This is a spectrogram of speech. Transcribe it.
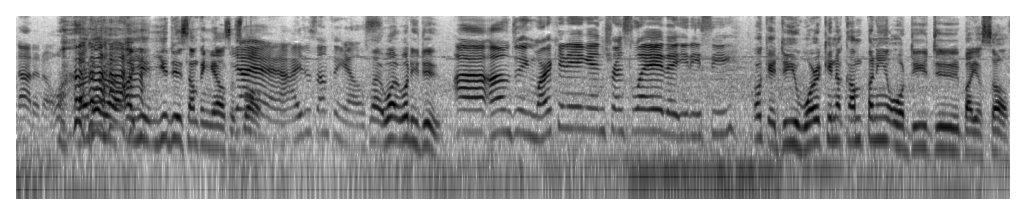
Not at all. No, no, you, you do something else as well. yeah, I do something else. Like, what, what do you do? Uh, I'm doing marketing and translate the EDC. Okay, do you work in a company or do you do by yourself?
